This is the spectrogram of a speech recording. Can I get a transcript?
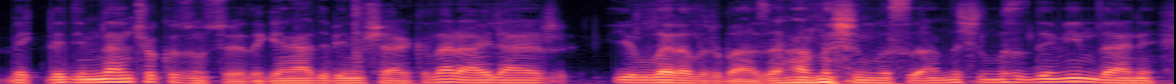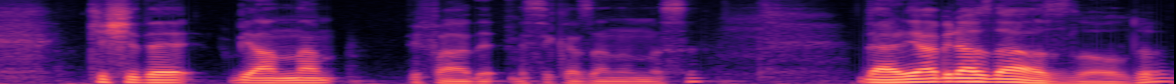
Beklediğimden çok uzun sürede. Genelde benim şarkılar aylar, yıllar alır bazen anlaşılması. Anlaşılması demeyeyim de hani kişide bir anlam ifade etmesi, kazanılması. Derya biraz daha hızlı oldu.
